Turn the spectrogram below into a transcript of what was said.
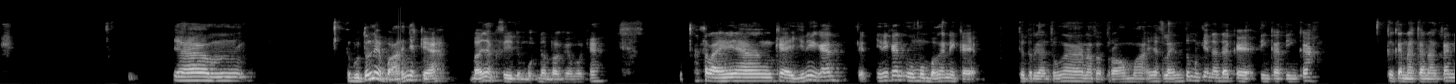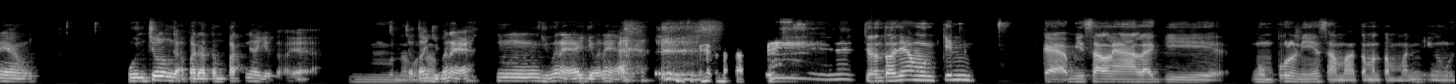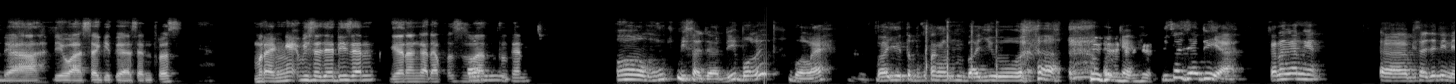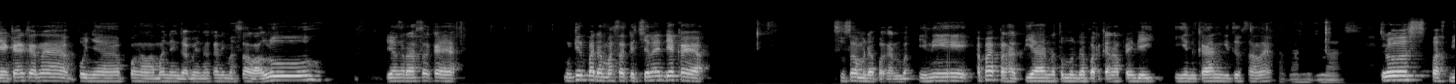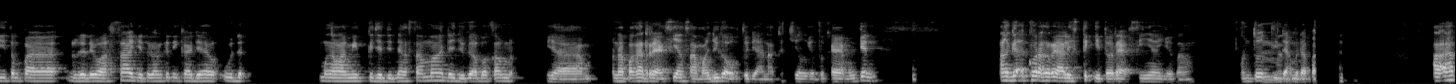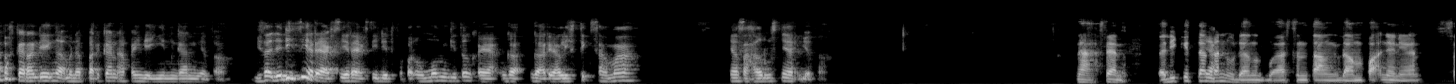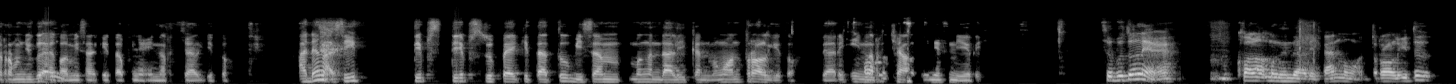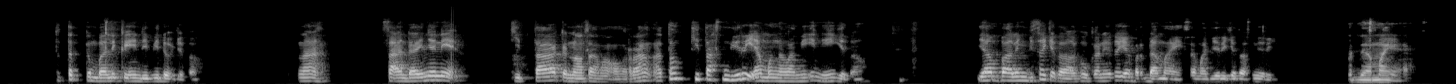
Ya sebetulnya banyak ya. Banyak sih dampak-dampaknya. Selain yang kayak gini kan ini kan umum banget nih kayak ketergantungan atau trauma. Ya selain itu mungkin ada kayak tingkah-tingkah kekanak-kanakan yang muncul nggak pada tempatnya gitu. Ya hmm, benar, contohnya gimana ya? Hmm, gimana ya? Gimana ya? Contohnya mungkin kayak misalnya lagi ngumpul nih sama teman-teman yang udah dewasa gitu ya Sen. Terus merengek bisa jadi Sen gara nggak dapet sesuatu um, kan? Oh mungkin bisa jadi. Boleh boleh. Bayu tepuk tangan Bayu. Oke okay. bisa jadi ya. Karena kan uh, bisa jadi nih ya kan? Karena punya pengalaman yang nggak menyenangkan di masa lalu yang ngerasa kayak mungkin pada masa kecilnya dia kayak susah mendapatkan ini apa perhatian atau mendapatkan apa yang dia inginkan gitu misalnya. Terus pas di tempat udah dewasa gitu kan ketika dia udah mengalami kejadian yang sama dia juga bakal ya mendapatkan reaksi yang sama juga waktu dia anak kecil gitu kayak mungkin agak kurang realistik gitu reaksinya gitu untuk hmm. tidak mendapatkan apa karena dia nggak mendapatkan apa yang dia inginkan gitu bisa jadi sih reaksi-reaksi di tempat umum gitu kayak nggak nggak realistik sama yang seharusnya gitu nah Sen tadi kita ya. kan udah ngebahas tentang dampaknya nih kan serem juga ya ya kalau misalnya kita punya inner child gitu ada nggak sih tips-tips supaya kita tuh bisa mengendalikan, mengontrol gitu dari inner oh. child ini sendiri? Sebetulnya ya, kalau mengendalikan, mengontrol itu tetap kembali ke individu gitu. Nah, seandainya nih kita kenal sama orang atau kita sendiri yang mengalami ini gitu, yang paling bisa kita lakukan itu ya berdamai sama diri kita sendiri. Berdamai ya?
